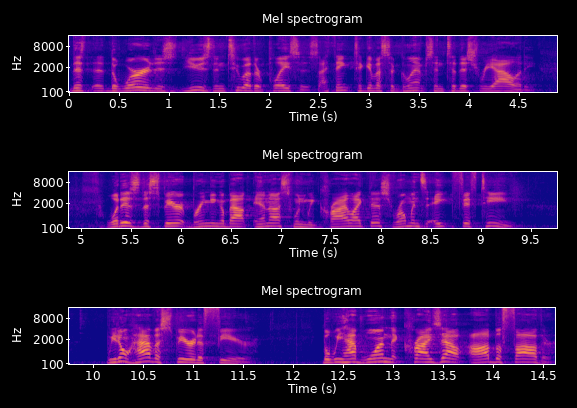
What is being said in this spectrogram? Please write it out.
This, the word is used in two other places, I think, to give us a glimpse into this reality. What is the Spirit bringing about in us when we cry like this? Romans 8 15. We don't have a spirit of fear, but we have one that cries out, Abba, Father.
